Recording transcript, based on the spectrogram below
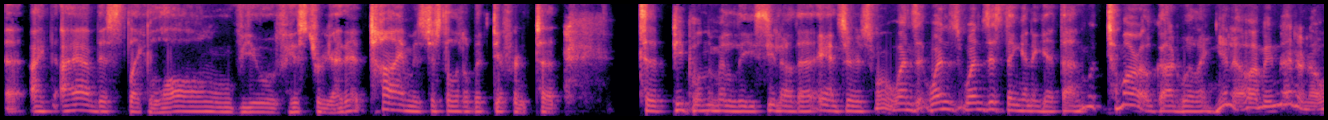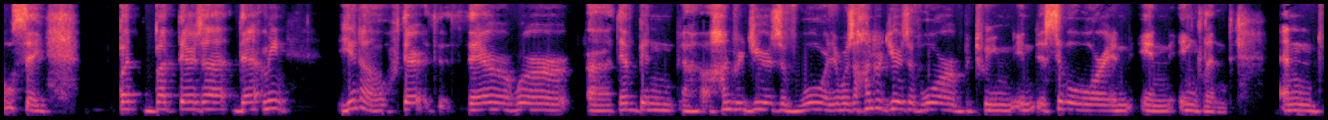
uh, I I have this like long view of history. I, time is just a little bit different to to people in the Middle East. You know, the answer is, well, when's it, when's when's this thing going to get done? Well, tomorrow, God willing. You know, I mean, I don't know. We'll see. But but there's a there. I mean, you know, there there were uh, there have been a hundred years of war. There was a hundred years of war between in civil war in in England, and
